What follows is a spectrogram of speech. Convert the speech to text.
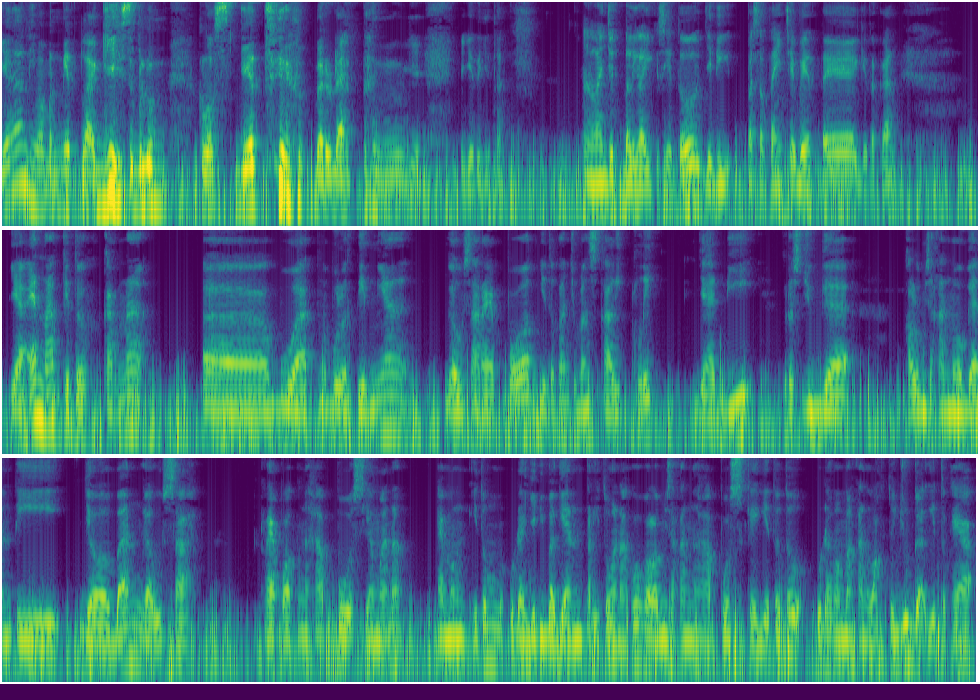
ya lima menit lagi sebelum close gate baru datang kayak gitu gitu. Nah lanjut balik lagi ke situ jadi peserta yang CBT gitu kan ya enak gitu karena eh, buat ngebuletinnya gak usah repot gitu kan cuman sekali klik jadi. Terus juga kalau misalkan mau ganti jawaban gak usah repot ngehapus yang mana emang itu udah jadi bagian perhitungan aku kalau misalkan ngehapus kayak gitu tuh udah memakan waktu juga gitu kayak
